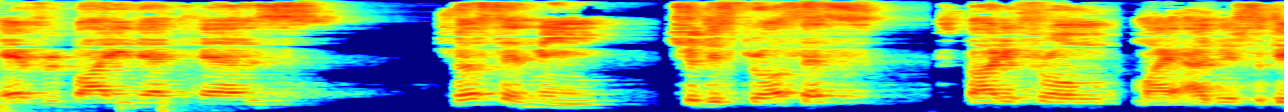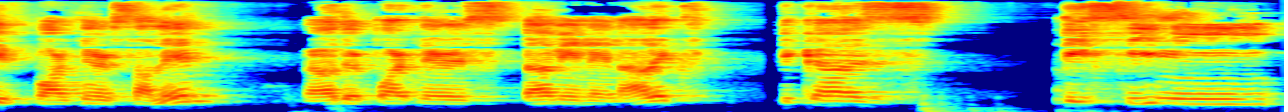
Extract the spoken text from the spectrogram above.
everybody that has trusted me through this process, starting from my administrative partner Salim, my other partners Damin and Alex, because they see me,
